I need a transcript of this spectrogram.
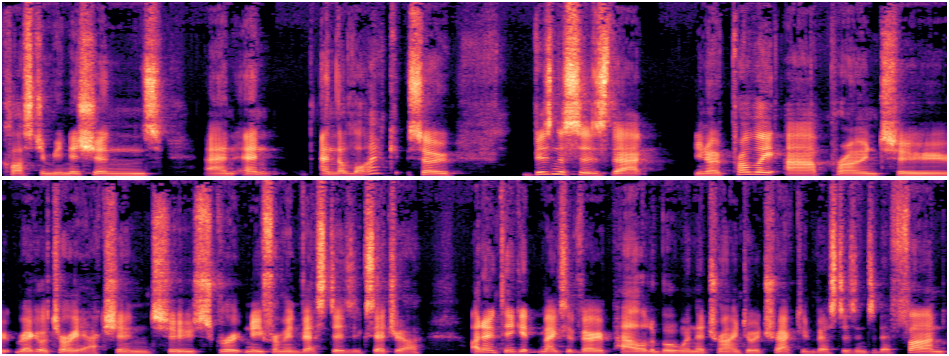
cluster munitions, and and and the like. So, businesses that you know probably are prone to regulatory action, to scrutiny from investors, etc. I don't think it makes it very palatable when they're trying to attract investors into their fund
